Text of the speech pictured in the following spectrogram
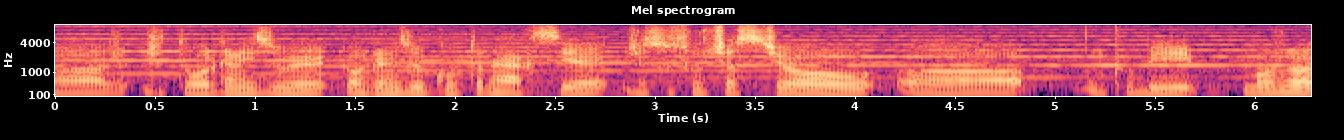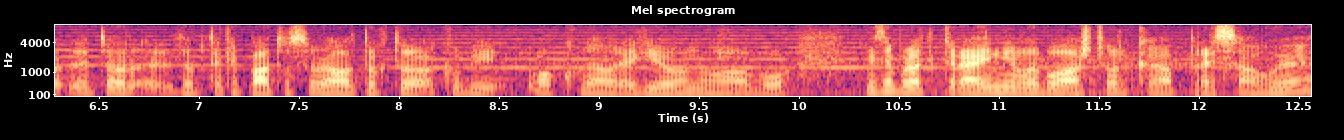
že, tu organizuje, organizujú kultúrne akcie, že sú súčasťou uh, akoby, možno je to, je to také pátosové, ale tohto akoby okolia regiónu, alebo nechcem povedať krajiny, lebo A4 presahuje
